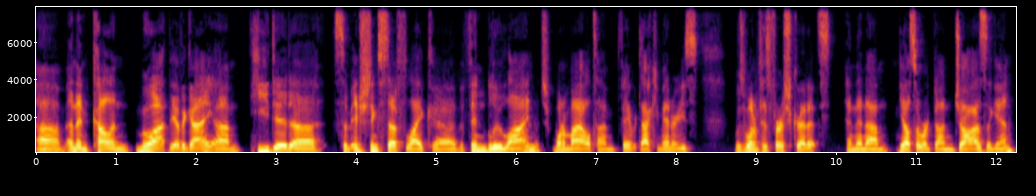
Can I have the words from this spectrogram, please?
Um, and then Colin Melotte, the other guy, um, he did uh, some interesting stuff like uh, The Thin Blue Line, which one of my all time favorite documentaries was one of his first credits. And then um, he also worked on Jaws again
